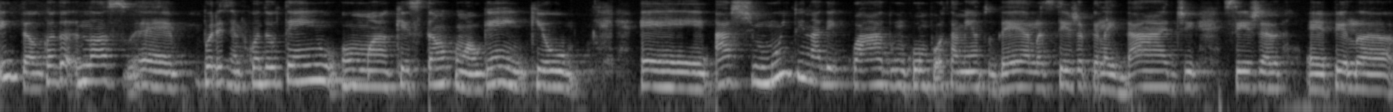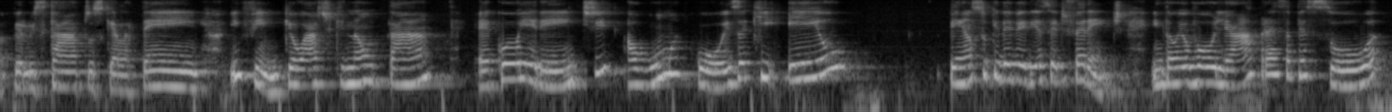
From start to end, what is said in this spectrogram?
então, quando nós, é, por exemplo, quando eu tenho uma questão com alguém que eu é, acho muito inadequado um comportamento dela, seja pela idade, seja é, pela, pelo status que ela tem, enfim, que eu acho que não está é, coerente alguma coisa que eu penso que deveria ser diferente. Então, eu vou olhar para essa pessoa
